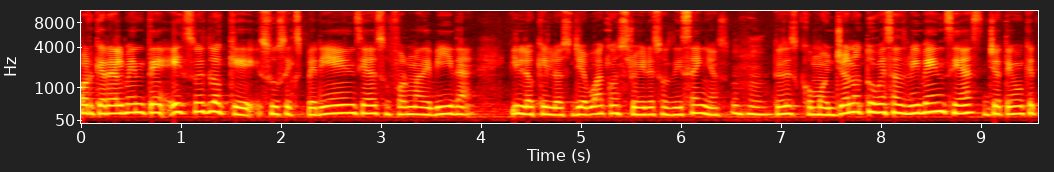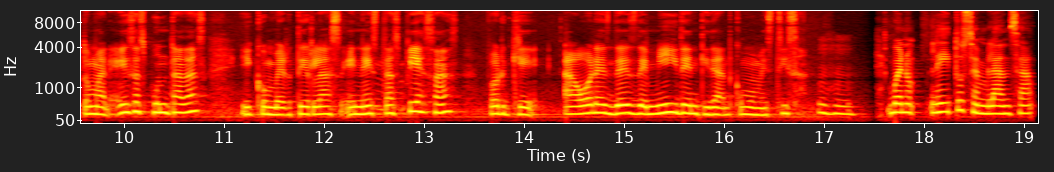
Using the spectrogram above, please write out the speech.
porque realmente eso es lo que sus experiencias, su forma de vida y lo que los llevó a construir esos diseños. Entonces, como yo no tuve esas vivencias, yo tengo que tomar esas puntadas y convertirlas en estas piezas, porque ahora es desde mi identidad como mestiza. Bueno, leí tu semblanza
